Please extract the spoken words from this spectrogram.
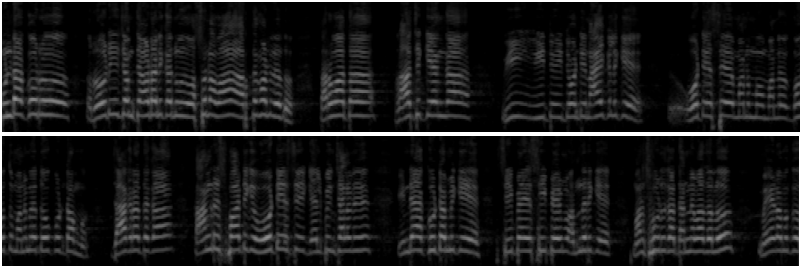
గుండాకూరు రోడిజం తేవడానికి నువ్వు వస్తున్నావా? అర్థం కావడం లేదు. తర్వాత రాజకీయంగా ఇటు ఇటువంటి నాయకులకి ఓటేస్తే మనము మన గౌతు మనమే దోక్కుంటాము. జాగ్రత్తగా కాంగ్రెస్ పార్టీకి ఓటేసి గెలిపించాలని ఇండియా కూటమికి సిపిఐ సిపిఎం అందరికీ మనస్ఫూర్తిగా ధన్యవాదాలు. మేడంకు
